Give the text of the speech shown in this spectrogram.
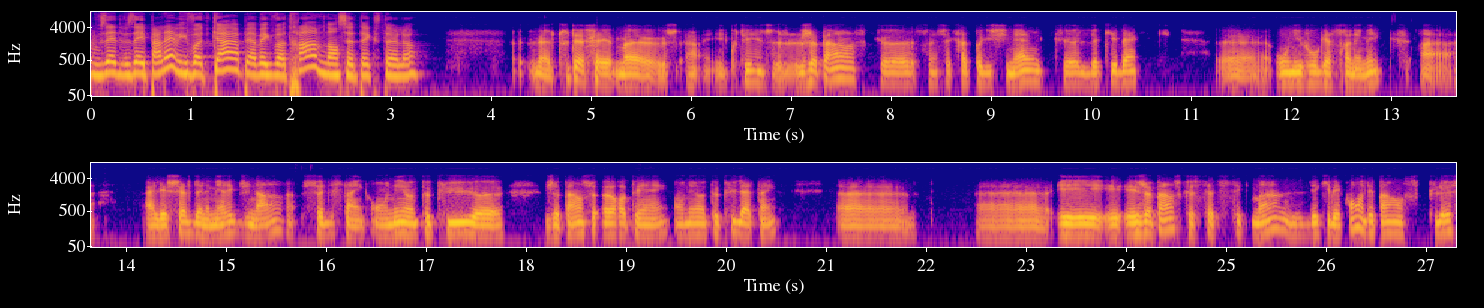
vous êtes, vous avez parlé avec votre cœur et avec votre âme dans ce texte-là. Euh, tout à fait. Ah, écoutez, je, pense que c'est un secret de polichinelle que le Québec, euh, au niveau gastronomique, à, l'échelle de l'Amérique du Nord, se distingue. On est un peu plus, euh, je pense, européen, on est un peu plus latin. et, je pense que statistiquement, les Québécois, on dépense plus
